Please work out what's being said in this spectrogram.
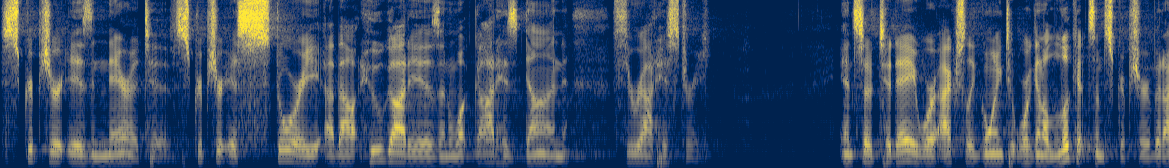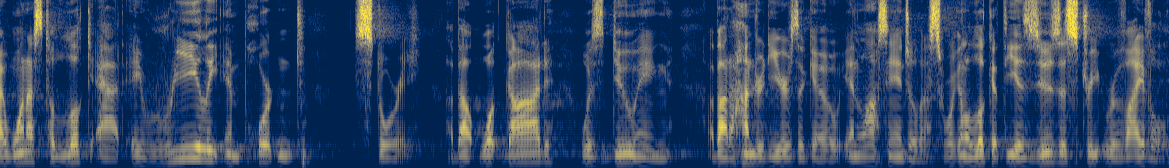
Scripture is narrative. Scripture is story about who God is and what God has done throughout history. And so today we're actually going to we're going to look at some scripture, but I want us to look at a really important story about what God was doing about 100 years ago in Los Angeles. We're going to look at the Azusa Street revival.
